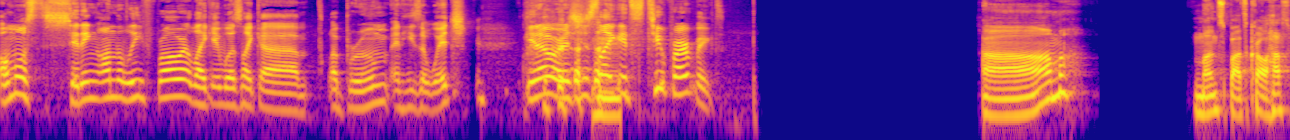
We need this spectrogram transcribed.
almost sitting on the leaf blower like it was like a a broom and he's a witch. You know, or it's just like mm. it's too perfect. Um, Muntz spots Carl House.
